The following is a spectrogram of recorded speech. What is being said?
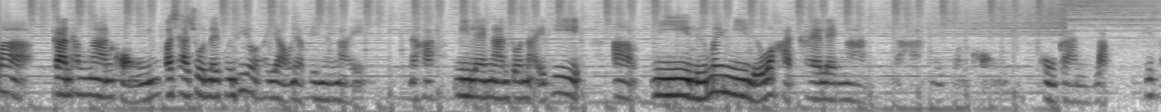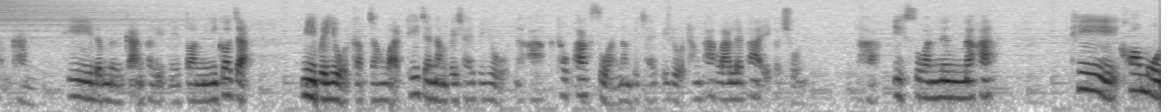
ว่าการทำงานของประชาชนในพื้นที่จังหวัดพะเยาเนี่ยเป็นยังไงนะคะมีแรงงานตัวไหนที่มีหรือไม่มีหรือว่าขาดแคลนแรงงานนะคะในส่วนของโครงการหลักที่สำคัญที่ดำเนินการผลิตในตอนนี้ก็จะมีประโยชน์กับจังหวัดที่จะนำไปใช้ประโยชน์นะคะทุกภาคส่วนนำไปใช้ประโยชน์ทั้งภาครัฐและภาคเอกชน คะอีกส่วนหนึ่งนะคะ ที่ข้อมูล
